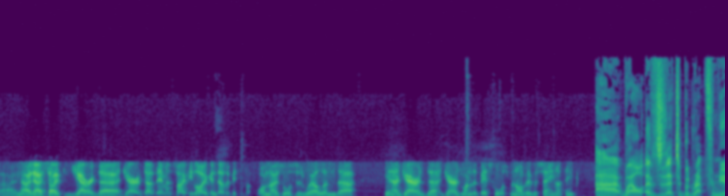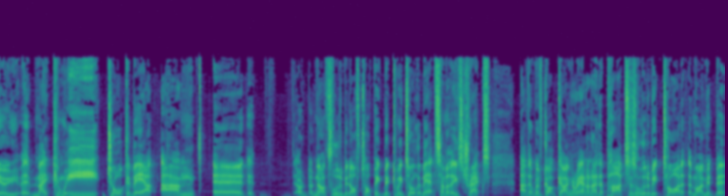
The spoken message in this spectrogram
Uh, no, no. Sophie, Jared, uh, Jared does them, and Sophie Logan does a bit on those horses as well. And uh, you know, Jared's uh, Jared's one of the best horsemen I've ever seen. I think. Uh, well, that's a good rap from you, Uh, mate. Can we talk about? Um, uh, I know it's a little bit off topic, but can we talk about some of these tracks uh, that we've got going around? I know the Parks is a little bit tight at the moment, but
